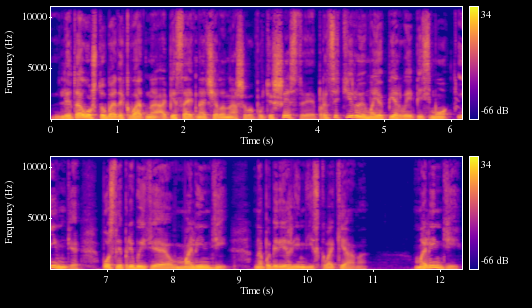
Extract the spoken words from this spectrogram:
Для того, чтобы адекватно описать начало нашего путешествия, процитирую мое первое письмо Инге после прибытия в Малинди на побережье Индийского океана. Малинди,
